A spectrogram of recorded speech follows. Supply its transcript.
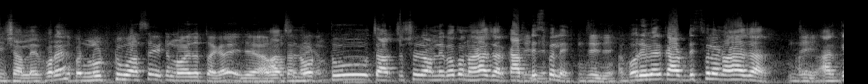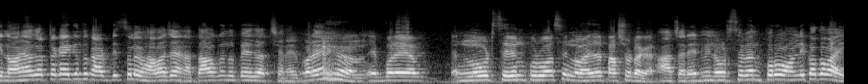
ইনশাল্লাহ এরপরে? নোট টু আছে এটা নয় হাজার টাকা এই যে আচ্ছা নোট। টু চারশো অনলি কত? নয় হাজার কার্ভ। ডিসপ্লে জি। জি গরিবের কার্ভ ডিসপ্লে নয় হাজার। জি। আর কি নয় হাজার টাকায় কিন্তু কার্ভ ডিসপ্লে ভাবা যায় না তাও কিন্তু পেয়ে যাচ্ছেন। এরপরে? এরপরে নোট সেভেন প্রো আছে নয় হাজার পাঁচশো টাকা। আচ্ছা Redmi note seven pro only কত ভাই?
